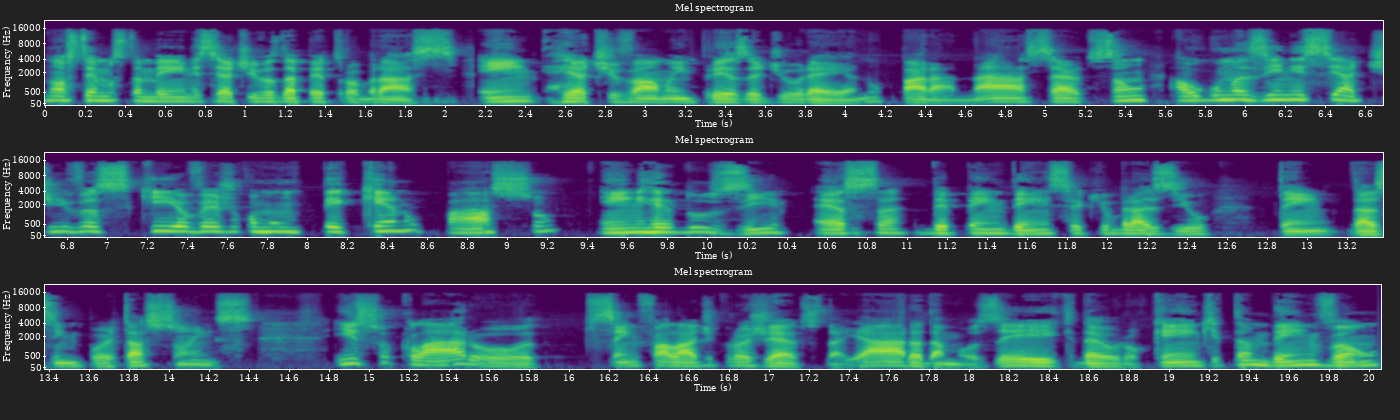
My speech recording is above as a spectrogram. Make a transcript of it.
Nós temos também iniciativas da Petrobras em reativar uma empresa de ureia no Paraná, certo? São algumas iniciativas que eu vejo como um pequeno passo em reduzir essa dependência que o Brasil tem das importações. Isso, claro, sem falar de projetos da Yara, da Mosaic, da Euroken, que também vão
